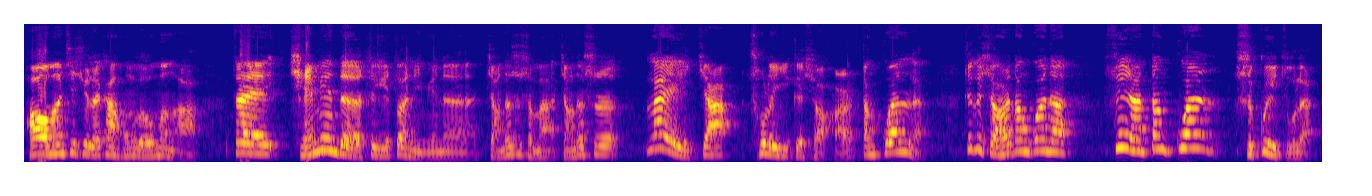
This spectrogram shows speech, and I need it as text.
好，我们继续来看《红楼梦》啊，在前面的这一段里面呢，讲的是什么？讲的是赖家出了一个小孩当官了。这个小孩当官呢，虽然当官是贵族了，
